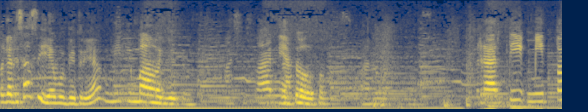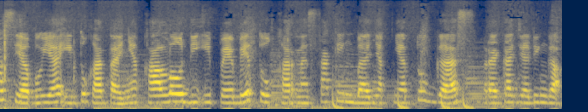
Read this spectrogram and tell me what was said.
organisasi ya Bu Fitri ya minimal gitu. Mahasiswaan ya. Betul kemahasiswaan Berarti mitos ya Bu ya itu katanya kalau di IPB tuh karena saking banyaknya tugas mereka jadi nggak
